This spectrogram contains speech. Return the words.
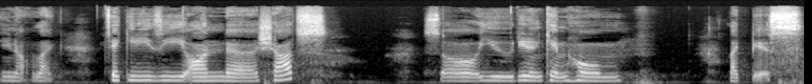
you know, like take it easy on the shots so you didn't came home like this.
